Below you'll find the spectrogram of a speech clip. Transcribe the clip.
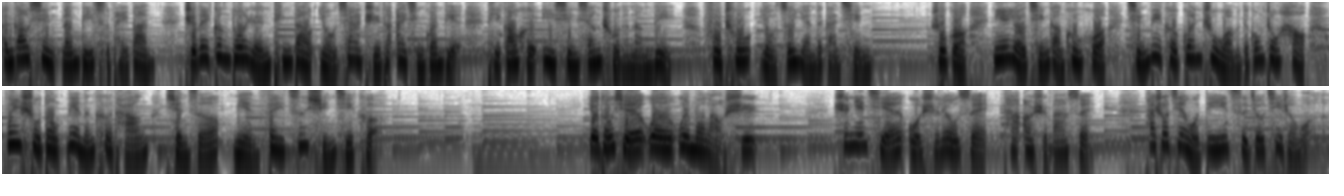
很高兴能彼此陪伴，只为更多人听到有价值的爱情观点，提高和异性相处的能力，付出有尊严的感情。如果你也有情感困惑，请立刻关注我们的公众号“微树洞恋能课堂”，选择免费咨询即可。有同学问魏墨老师：十年前我十六岁，他二十八岁，他说见我第一次就记着我了，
